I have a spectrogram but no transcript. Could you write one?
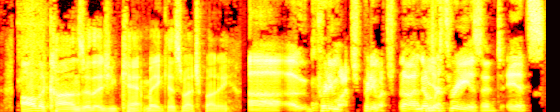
all the cons are that you can't make as much money. Uh, uh, pretty much, pretty much. Uh, number Yeah. three isn't. It's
